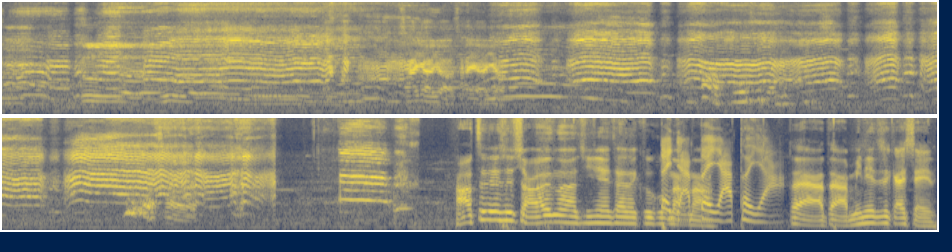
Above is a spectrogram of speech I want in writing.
擦好，这就是小恩呢，今天在那哭哭闹闹。对呀，对呀，对呀。对啊，对啊，明天是该谁？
